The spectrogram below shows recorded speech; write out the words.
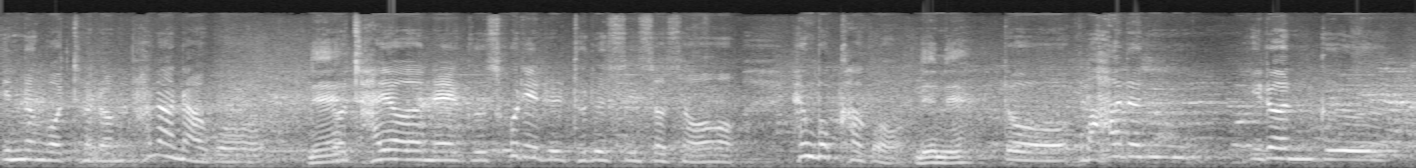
있는 것처럼 편안하고 네. 또 자연의 그 소리를 들을 수 있어서 행복하고 네네. 또 많은 이런 그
